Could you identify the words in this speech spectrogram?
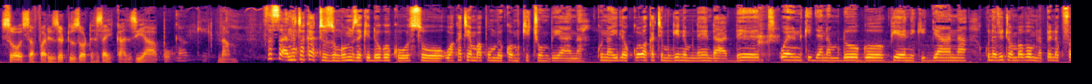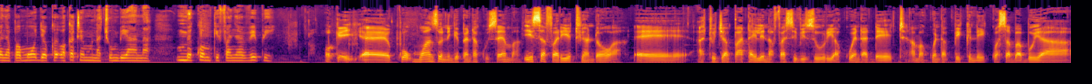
So safari zetu zote sasa ikaanzia hapo. Okay. naam. Sasa nataka tuzungumze kidogo kuhusu wakati ambapo mmekuwa mkichumbiana. Kuna ile wakati mwingine mnaenda date wewe ni kijana mdogo pia ni kijana. Kuna vitu ambavyo mnapenda kufanya pamoja wakati mnachumbiana. Mmekuwa mkifanya vipi okay eh, kwa mwanzo ningependa kusema hii safari yetu ya ndoa hatujapata eh, ile nafasi vizuri ya kuenda date ama kwenda picnic kwa sababu ya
